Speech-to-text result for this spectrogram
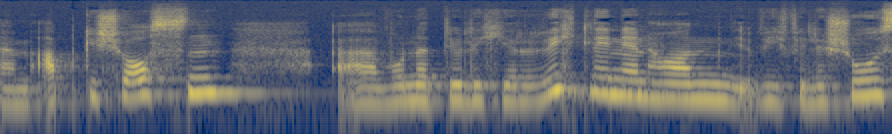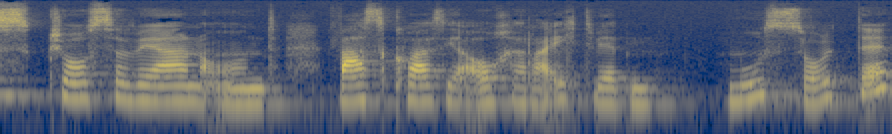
ähm, abgeschossen wo natürlich ihre Richtlinien haben, wie viele Schuss geschossen werden und was quasi auch erreicht werden muss, sollte.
